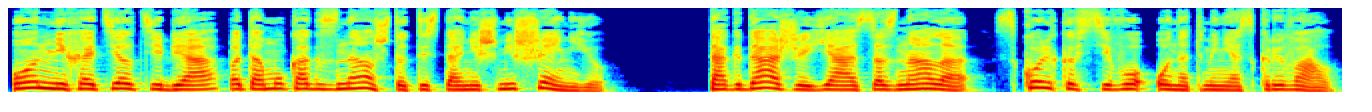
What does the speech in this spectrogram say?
Он не хотел тебя, потому как знал, что ты станешь мишенью. Тогда же я осознала, сколько всего он от меня скрывал.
